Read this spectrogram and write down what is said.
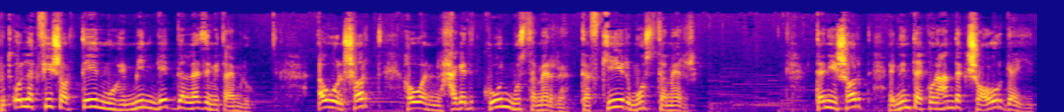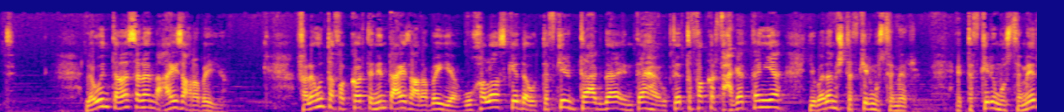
بتقول لك في شرطين مهمين جدا لازم يتعملوا. أول شرط هو إن الحاجة دي تكون مستمرة تفكير مستمر. تاني شرط إن أنت يكون عندك شعور جيد. لو أنت مثلا عايز عربية فلو انت فكرت ان انت عايز عربية وخلاص كده والتفكير بتاعك ده انتهى وابتديت تفكر في حاجات تانية يبقى ده مش تفكير مستمر. التفكير المستمر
